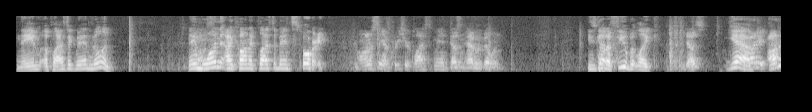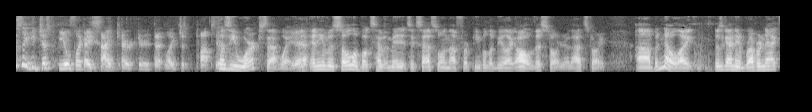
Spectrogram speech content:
name a Plastic Man villain? Name Honest- one iconic Plastic Man story. Honestly, I'm pretty sure Plastic Man doesn't have a villain. He's got a few, but like, He does. Yeah, he, honestly, he just feels like a side character that like just pops in. because he works that way. Yeah. Any of his solo books haven't made it successful enough for people to be like, oh, this story or that story. Uh, but no, like there's a guy named Rubberneck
